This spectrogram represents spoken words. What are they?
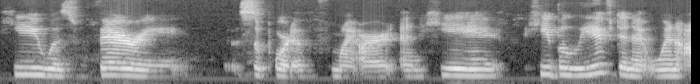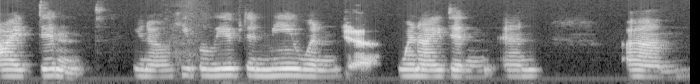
he was very supportive of my art and he he believed in it when I didn't you know he believed in me when Yeah. when I didn't and um,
